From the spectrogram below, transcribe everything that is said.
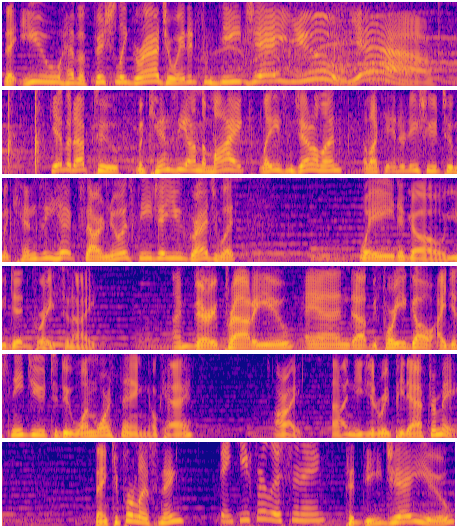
that you have officially graduated from DJU. Yeah. Give it up to Mackenzie on the mic. Ladies and gentlemen, I'd like to introduce you to Mackenzie Hicks, our newest DJU graduate. Way to go. You did great tonight. I'm very proud of you. And uh, before you go, I just need you to do one more thing, okay? All right. I need you to repeat after me. Thank you for listening Thank you for listening to DJU.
